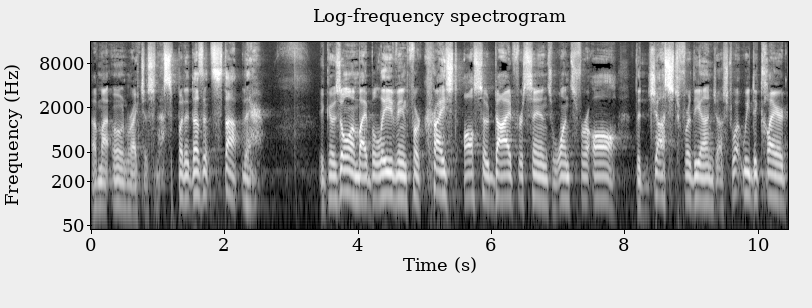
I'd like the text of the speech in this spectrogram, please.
of my own righteousness. But it doesn't stop there. It goes on by believing, for Christ also died for sins once for all, the just for the unjust, what we declared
